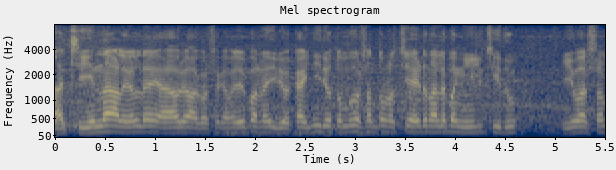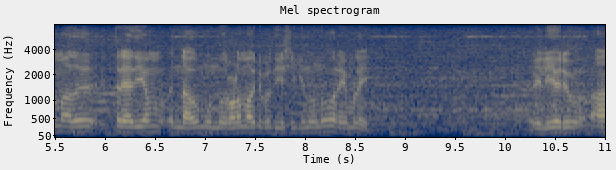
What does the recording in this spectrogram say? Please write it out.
ആ ചെയ്യുന്ന ആളുകളുടെ ആ ഒരു ആഘോഷ പറഞ്ഞ ഇരുപത് കഴിഞ്ഞ ഇരുപത്തൊമ്പത് വർഷം തുടർച്ചയായിട്ട് നല്ല ഭംഗിയിൽ ചെയ്തു. ഈ വർഷം അത് ഇത്രയധികം ഉണ്ടാവും മുന്നൂറോളം അവർ പ്രതീക്ഷിക്കുന്നു എന്ന് പറയുമ്പോഴേ വലിയൊരു ആ.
